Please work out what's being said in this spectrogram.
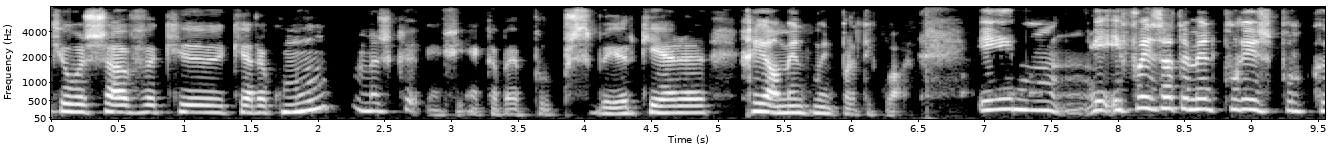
que eu achava que, que era comum, mas que, enfim, acabei por perceber que era realmente muito particular. E, e foi exatamente por isso, porque,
